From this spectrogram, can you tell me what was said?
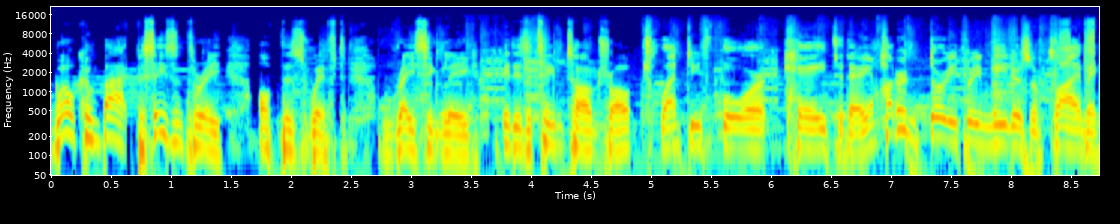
Welcome back to season three of the Zwift Racing League. It is a team time trial. 24K today, 133 meters of climbing.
